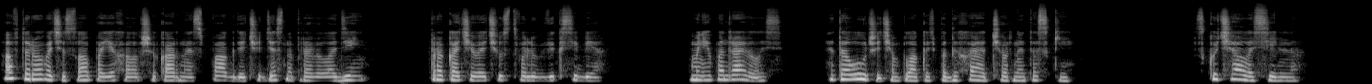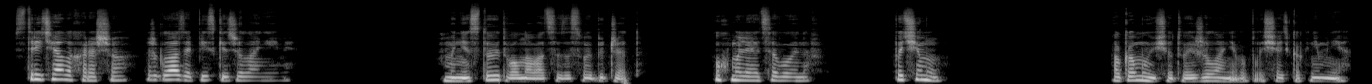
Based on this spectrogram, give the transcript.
а второго числа поехала в шикарное спа, где чудесно провела день, прокачивая чувство любви к себе. Мне понравилось. Это лучше, чем плакать, подыхая от черной тоски. Скучала сильно. Встречала хорошо, жгла записки с желаниями. «Мне стоит волноваться за свой бюджет», — ухмыляется Воинов. «Почему?» А кому еще твои желания воплощать, как не мне?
